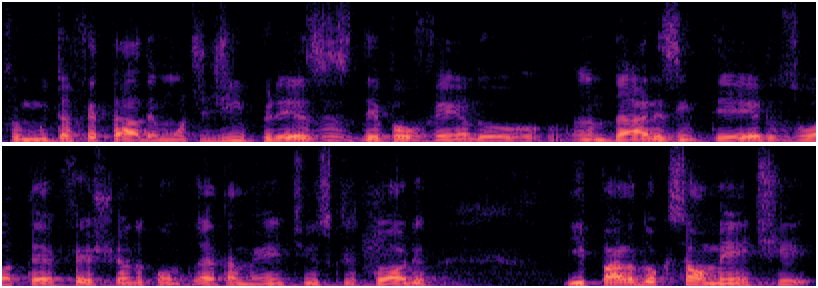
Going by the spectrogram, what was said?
foi muito afetado, é um monte de empresas devolvendo andares inteiros ou até fechando completamente o escritório e, paradoxalmente,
